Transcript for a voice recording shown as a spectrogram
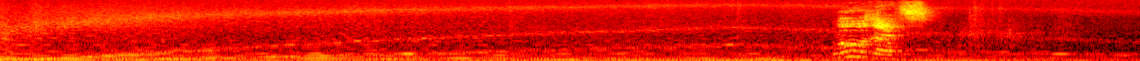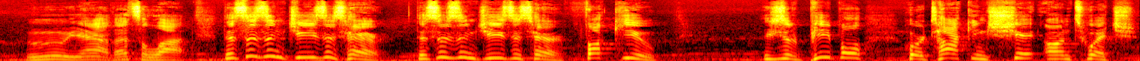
right? Ooh, that's. Ooh, yeah, that's a lot. This isn't Jesus hair. This isn't Jesus hair. Fuck you. These are people who are talking shit on Twitch.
